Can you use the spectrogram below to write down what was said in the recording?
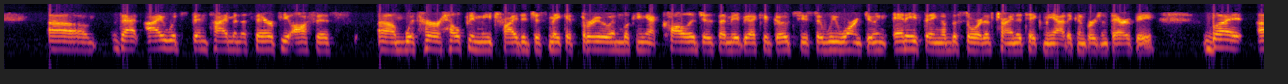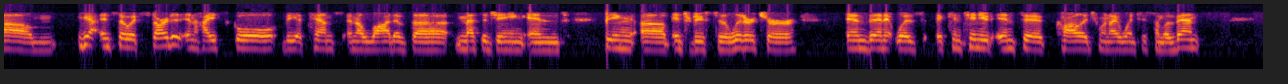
um, that I would spend time in the therapy office, um, with her helping me try to just make it through and looking at colleges that maybe I could go to. So we weren't doing anything of the sort of trying to take me out of conversion therapy. But, um, yeah, and so it started in high school, the attempts and a lot of the messaging and being uh, introduced to the literature. And then it was, it continued into college when I went to some events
